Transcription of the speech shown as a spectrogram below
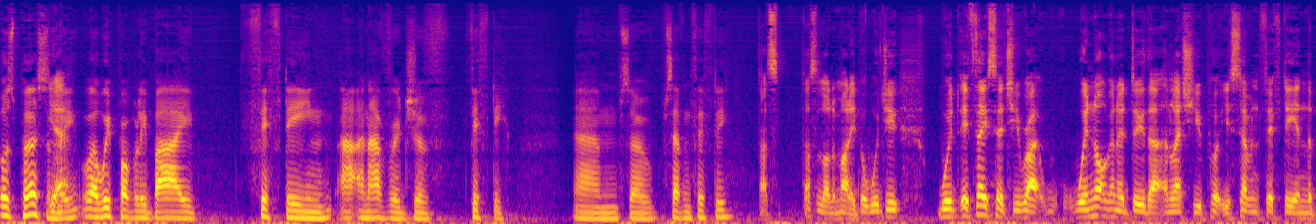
Us personally, yeah. well, we probably buy 15 at an average of 50. Um, so 750. That's that's a lot of money. But would you would if they said to you, right, we're not going to do that unless you put your 750 in the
